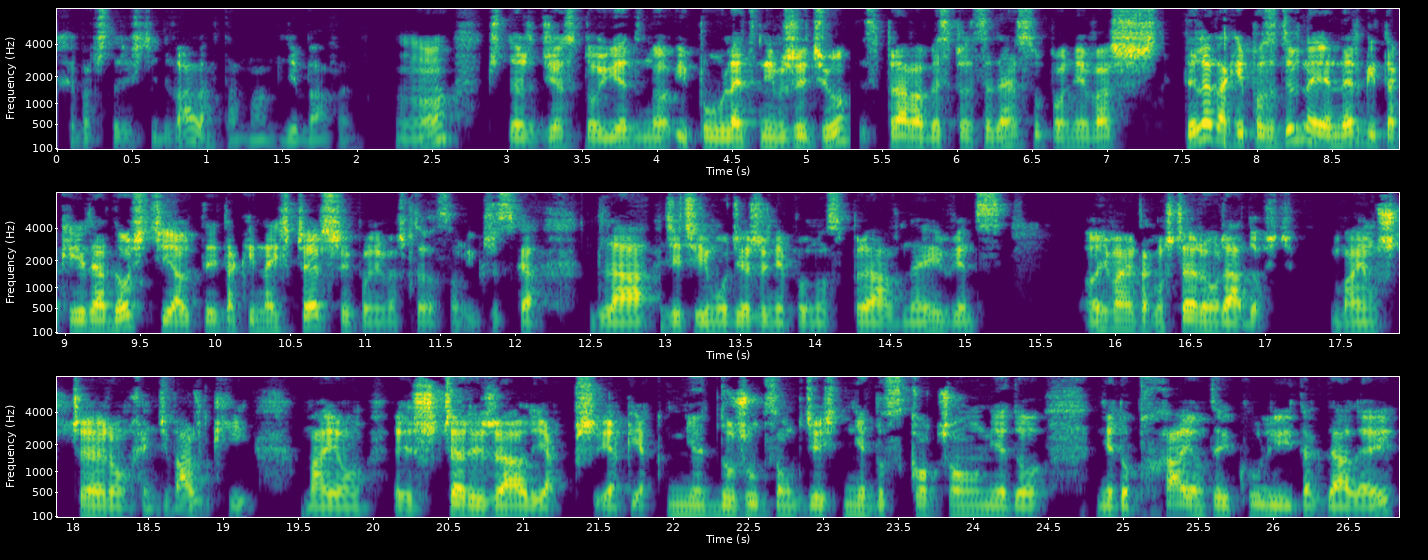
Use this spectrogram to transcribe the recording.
chyba 42 lata mam niebawem. No, 41,5-letnim życiu. Sprawa bez precedensu, ponieważ tyle takiej pozytywnej energii, takiej radości, ale tej takiej najszczerszej, ponieważ to są igrzyska dla dzieci i młodzieży niepełnosprawnej, więc oni mają taką szczerą radość. Mają szczerą chęć walki, mają y, szczery żal, jak, jak, jak nie dorzucą gdzieś, nie doskoczą, nie, do, nie dopchają tej kuli i tak dalej.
